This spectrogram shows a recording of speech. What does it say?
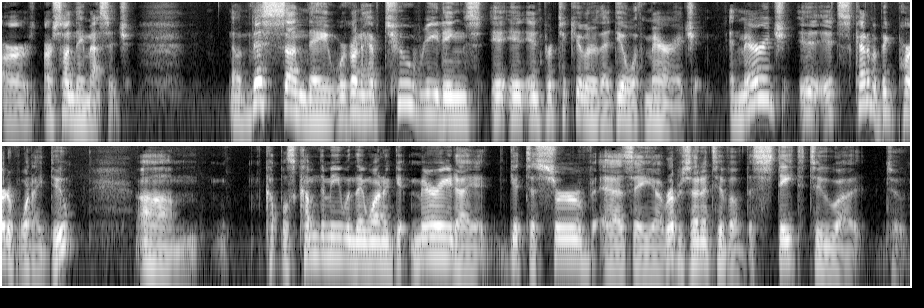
our, our Sunday message. Now, this Sunday, we're going to have two readings in, in, particular that deal with marriage. And marriage, it's kind of a big part of what I do. Um, couples come to me when they want to get married. I get to serve as a uh, representative of the state to, uh, to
